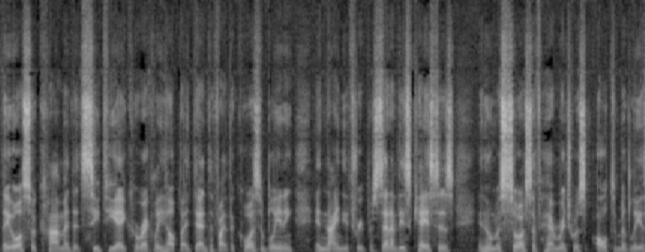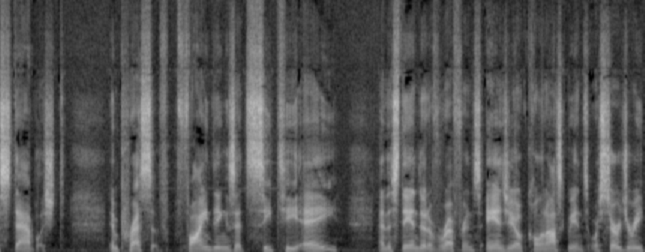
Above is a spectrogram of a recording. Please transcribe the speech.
They also comment that CTA correctly helped identify the cause of bleeding in 93% of these cases, in whom a source of hemorrhage was ultimately established. Impressive findings at CTA and the standard of reference, angio, colonoscopy, and, or surgery,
